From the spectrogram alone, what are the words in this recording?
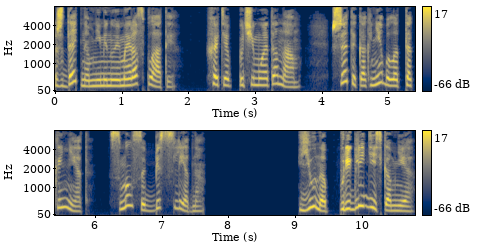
Ждать нам неминуемой расплаты. Хотя почему это нам? Шеты как не было, так и нет. Смылся бесследно. «Юна, приглядись ко мне!»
